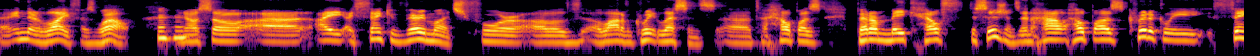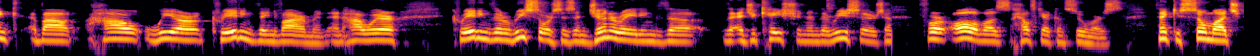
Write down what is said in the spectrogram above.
uh, in their life as well. Mm-hmm. You know, so uh, I, I, thank you very much for a, a lot of great lessons uh, to help us better make health decisions and how help us critically think about how we are creating the environment and how we're creating the resources and generating the the education and the research for all of us healthcare consumers. Thank you so much.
